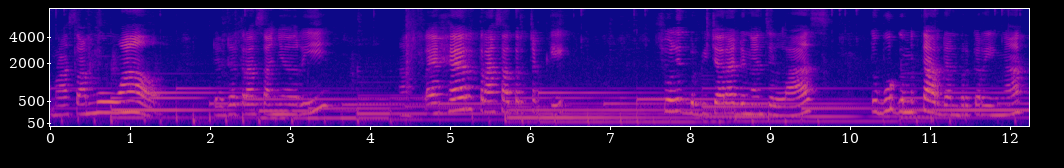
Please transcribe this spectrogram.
merasa mual, dada terasa nyeri, leher terasa tercekik, sulit berbicara dengan jelas, tubuh gemetar dan berkeringat,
